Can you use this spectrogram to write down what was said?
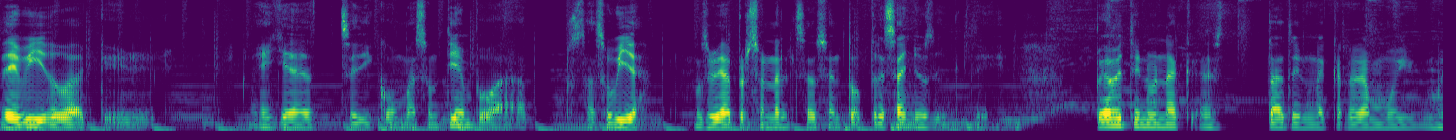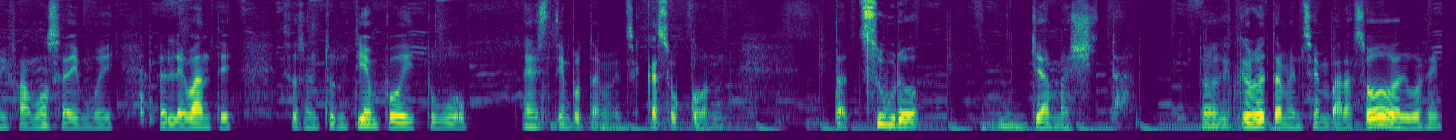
debido a que ella se dedicó más un tiempo a, pues, a su vida, a su vida personal, se ausentó tres años de, pero tiene una está teniendo una carrera muy muy famosa y muy relevante. Se ausentó un tiempo y tuvo en ese tiempo también se casó con Tatsuro Yamashita. Creo que también se embarazó o algo así.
